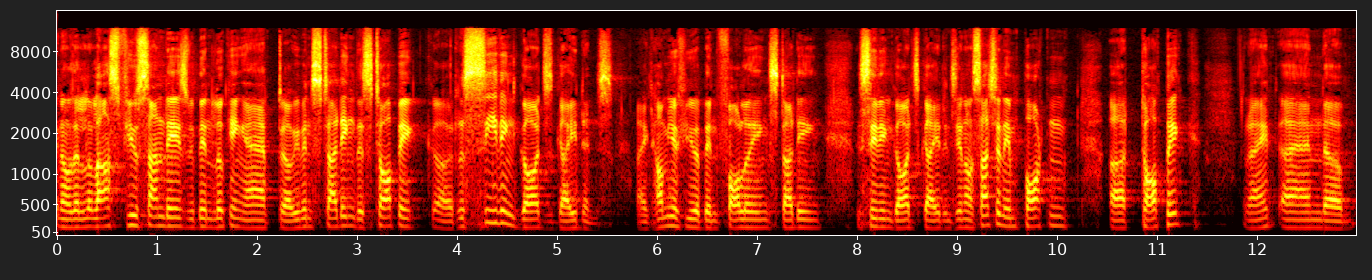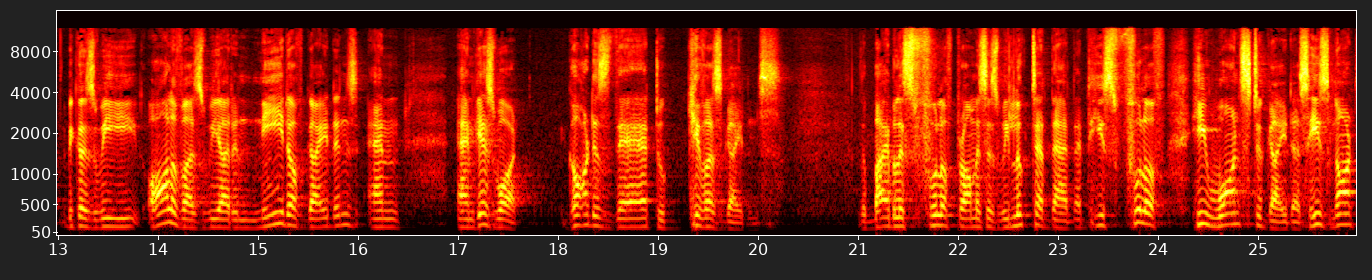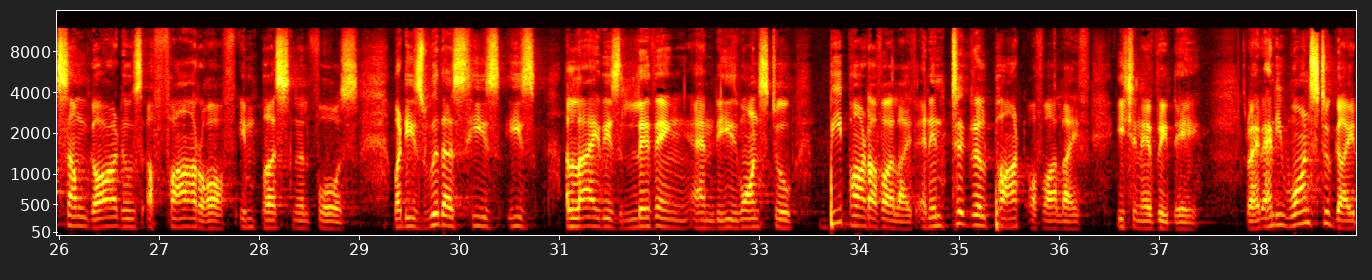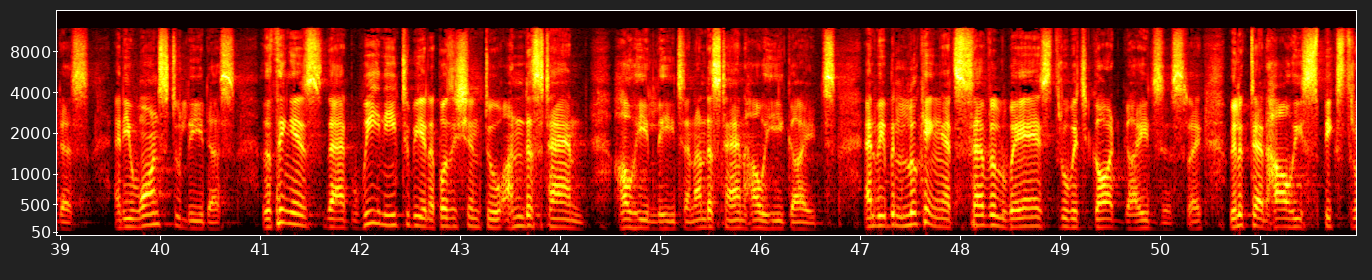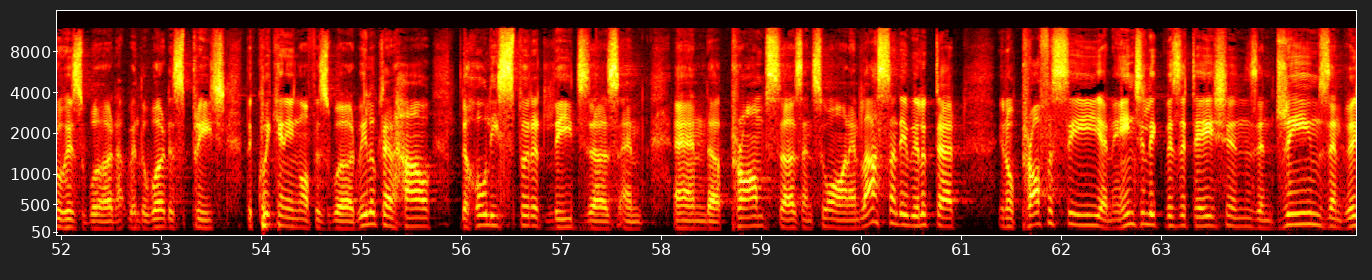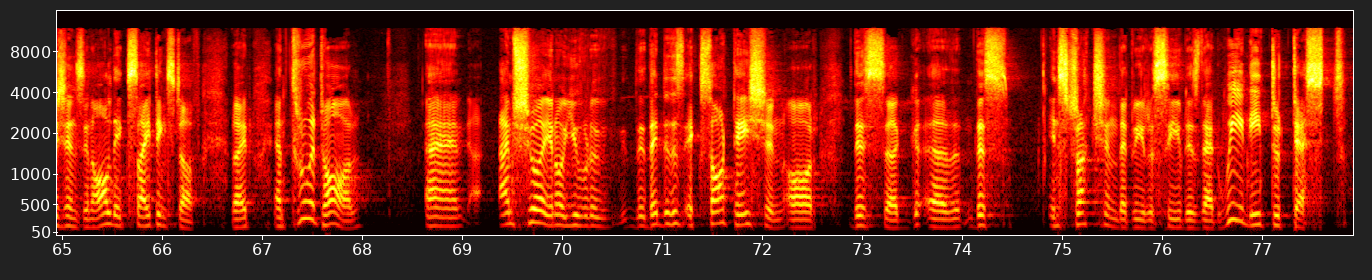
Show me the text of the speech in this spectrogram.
you know, the last few Sundays we've been looking at, uh, we've been studying this topic, uh, receiving God's guidance. Like, how many of you have been following, studying, receiving God's guidance? You know, such an important uh, topic, right? And uh, because we, all of us, we are in need of guidance. And, and guess what? God is there to give us guidance. The Bible is full of promises. We looked at that, that He's full of, He wants to guide us. He's not some God who's a far off, impersonal force, but He's with us. He's, he's alive, He's living, and He wants to be part of our life, an integral part of our life each and every day right? And He wants to guide us and He wants to lead us. The thing is that we need to be in a position to understand how He leads and understand how He guides. And we've been looking at several ways through which God guides us, right? We looked at how He speaks through His Word, when the Word is preached, the quickening of His Word. We looked at how the Holy Spirit leads us and, and uh, prompts us and so on. And last Sunday we looked at you know, prophecy and angelic visitations and dreams and visions and all the exciting stuff, right? And through it all, and I'm sure, you know, you would have, this exhortation or this, uh, uh, this instruction that we received is that we need to test.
